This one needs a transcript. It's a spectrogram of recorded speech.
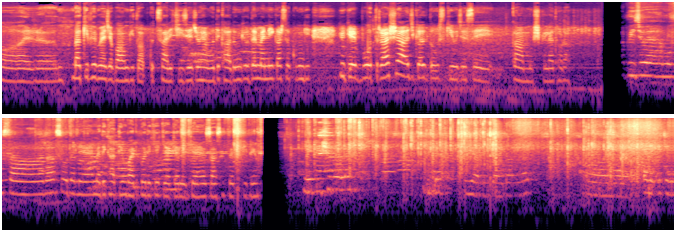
और बाकी फिर मैं जब आऊँगी तो आपको सारी चीज़ें जो हैं वो दिखा दूँगी, उधर मैं नहीं कर सकूँगी, क्योंकि बहुत रश है आजकल तो उसकी वजह से काम मुश्किल है थोड़ा। अभी जो है हमें सारा सौदा ले आया मैं दिखाती हूँ बारी बारी के क्या क्या लेके हैं, साथ साथ रखती भी हूँ। ये टी शर्ट वाला ठीक है, ये जाएगा अंदर, और पहले किचन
